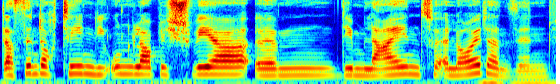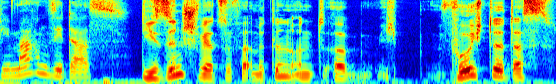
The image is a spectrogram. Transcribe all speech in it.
Das sind doch Themen, die unglaublich schwer ähm, dem Laien zu erläutern sind. Wie machen Sie das? Die sind schwer zu vermitteln und äh, ich fürchte, dass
